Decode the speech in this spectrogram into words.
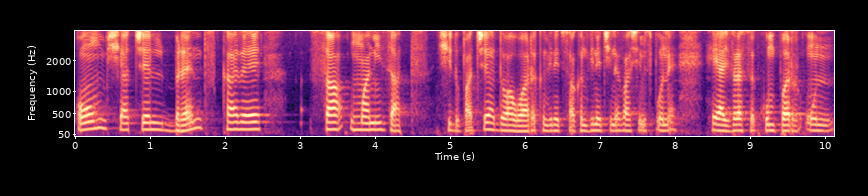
om și acel brand care s-a umanizat. Și după aceea, a doua oară, când vine, sau când vine cineva și îmi spune hei, aș vrea să cumpăr un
